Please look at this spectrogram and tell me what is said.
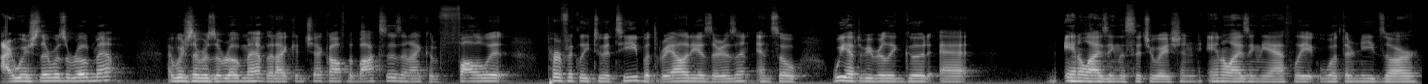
I wish there was a roadmap I wish there was a roadmap that I could check off the boxes and I could follow it perfectly to a T, but the reality is there isn't. And so we have to be really good at analyzing the situation, analyzing the athlete, what their needs are,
